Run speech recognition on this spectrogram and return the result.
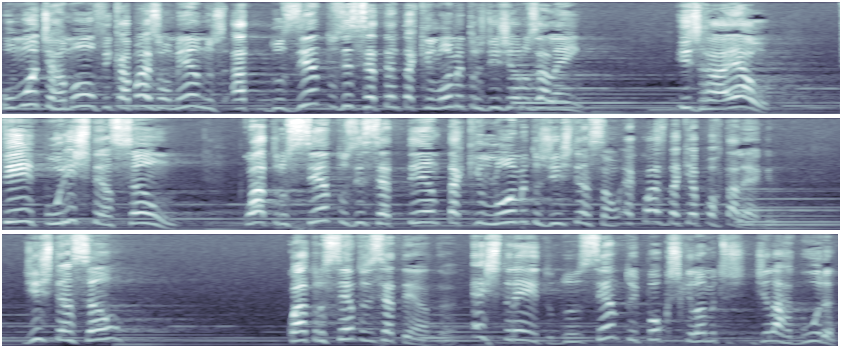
O Monte Hermon fica mais ou menos a 270 quilômetros de Jerusalém. Israel tem por extensão 470 quilômetros de extensão. É quase daqui a Porto Alegre. De extensão, 470. É estreito, dos cento e poucos quilômetros de largura.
